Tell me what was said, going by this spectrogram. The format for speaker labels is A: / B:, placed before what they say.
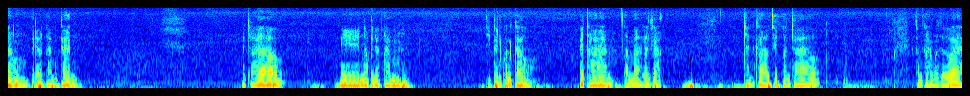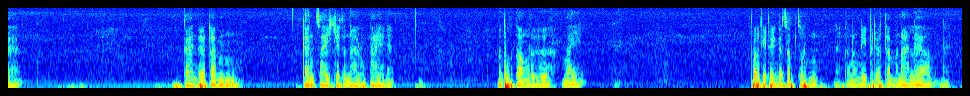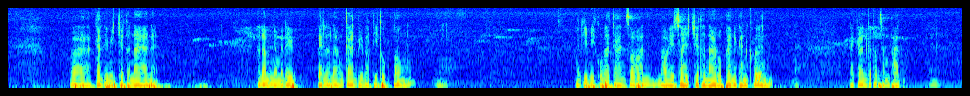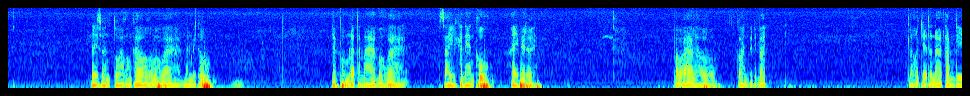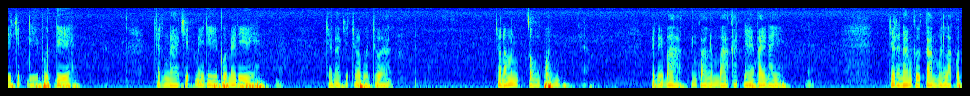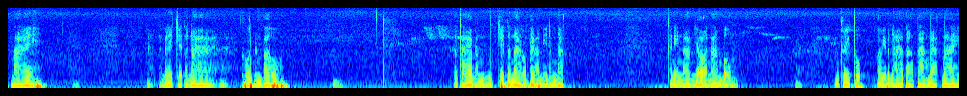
A: นั่งปฏิบัติธรรมการเมื่อเช้า มีนักปฏิบัติธรรม ที่เป็นคนเก่า ไปถามธรรมะหลังจากฉันข้าวเสร็จตอนเช้าคำถามก็คือว่า การปฏิบัติธรรม การใส่เจตนาลงไปเนี่ย มันถูกต้องหรือไม่เพราะบางทีตัวเองก็สับสนทั้งนั้นนี่ปฏิบัติธรรมมานานแล้วนะว่าการที่มีเจตนาเนี่ยอันนั้นมันยังไม่ได้เป็นลักษณะของการปฏิบัติที่ถูกต้องบางทีมีครูบาอาจารย์สอนบอกให้ใส่เจตนาลงไปในการเคลื่อน ในการกระทบสัมผัส โดยส่วนตัวของเขาก็บอกว่ามันไม่ถูก แต่ผมรัตมาบอกว่าใส่คะแนนถูกให้ไปเลย เพราะว่าเราก่อนปฏิบัติ เราก็เจตนาทำดีคิดดีพูดดี เจตนาคิดไม่ดีพูดไม่ดี เจตนาคิดชั่วพูดชั่วจนนั้นมันส่งผล เป็นวิบาก เป็นความลำบากขัดแย้งภายใน เจตนามันคือกรรมเหมือนหลักกฎหมาย ถ้าไม่ได้เจตนาโทษมันเบา แต่ถ้ามันเจตนาลงไปมันมีน้ำหนักคันนี้น้ำย่อกับน้ำบ่ง มันเคยทุกข์เพราะมีปัญหาต่างๆมากมาย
